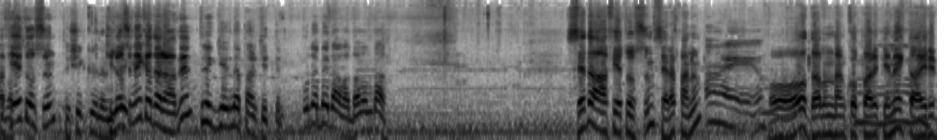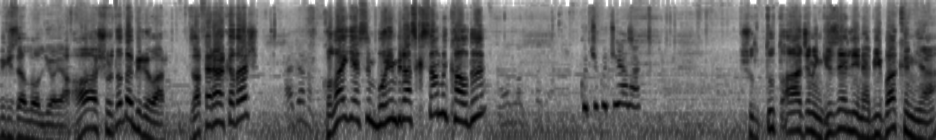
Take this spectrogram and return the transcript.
Afiyet olsun. Teşekkür ederim. Kilosu direkt, ne kadar abi? direkt yerine park ettim. Burada bedava dalından. Size de afiyet olsun Serap Hanım. Ay. Oo dalından koparıp yemek de ayrı bir güzel oluyor ya. Aa şurada da biri var. Zafer arkadaş. Kolay gelsin. Boyun biraz kısa mı kaldı? Kuçu kuçuya bak. Şu dut ağacının güzelliğine bir bakın ya.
